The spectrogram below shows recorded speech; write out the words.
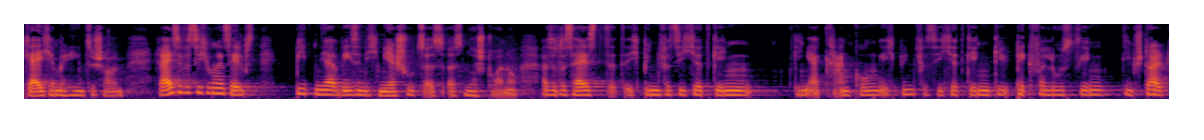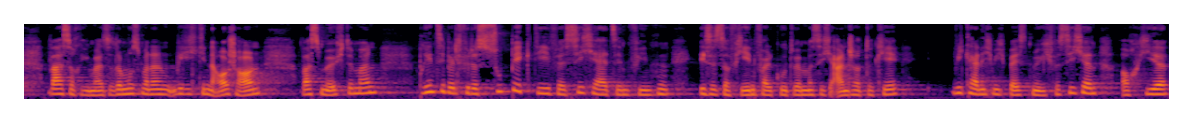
gleich einmal hinzuschauen. Reiseversicherungen selbst bieten ja wesentlich mehr Schutz als, als nur Storno. Also das heißt, ich bin versichert gegen gegen Erkrankung, ich bin versichert gegen Gepäckverlust, gegen Diebstahl, was auch immer. Also da muss man dann wirklich genau schauen, was möchte man. Prinzipiell für das subjektive Sicherheitsempfinden ist es auf jeden Fall gut, wenn man sich anschaut, okay, wie kann ich mich bestmöglich versichern? Auch hier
